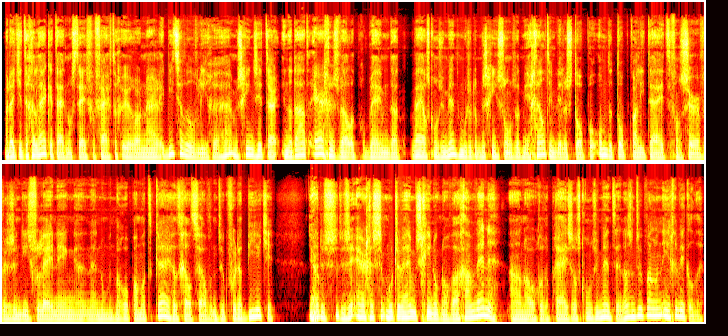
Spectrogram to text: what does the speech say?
Maar dat je tegelijkertijd nog steeds voor 50 euro naar Ibiza wil vliegen. Hè? Misschien zit daar inderdaad ergens wel het probleem dat wij als consument moeten er misschien soms wat meer geld in willen stoppen. om de topkwaliteit van service en dienstverlening en, noem het maar op allemaal te krijgen. Dat geldt zelf natuurlijk voor dat biertje. Ja. dus, dus ergens moeten wij misschien ook nog wel gaan wennen aan hogere prijzen als consumenten. En dat is natuurlijk wel een ingewikkelde.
